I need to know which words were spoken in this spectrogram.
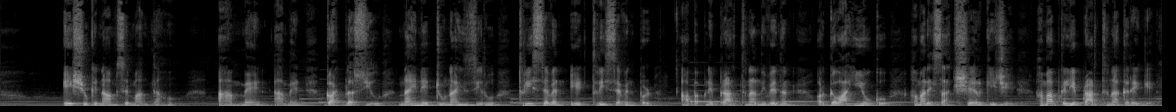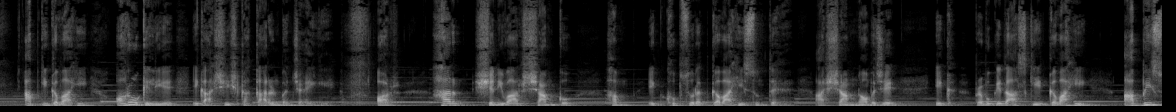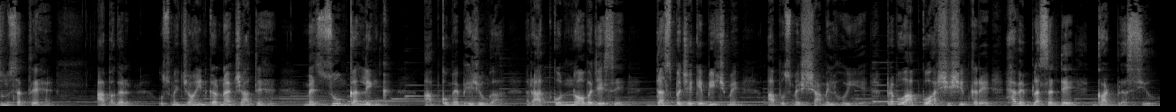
यशु के नाम से माँगता हूँ। Amen amen God bless you nine eight two nine zero three seven eight three seven पर आप अपने प्रार्थना निवेदन और गवाहियों को हमारे साथ शेयर कीजिए। हम आपके लिए प्रार्थना करेंगे। आपकी गवाही औरों के लिए एक आशीष का कारण बन जाएगी। और हर शनिवार शाम को हम एक खूबसूरत गवाही सुनते हैं। आज शाम नौ बजे एक प्रभु के दास की गवाही आप भी सुन सकते हैं। आप अगर उसमें ज्वाइन करना चाहते हैं मैं जूम का लिंक आपको मैं भेजूँगा। रात को नौ बजे से दस बजे के बीच में आप उसमें शामिल हुई है प्रभु आपको आशीषित करे। Have a blessed day God bless you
